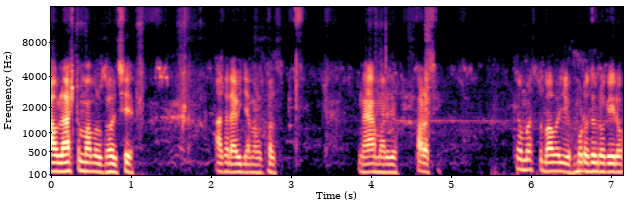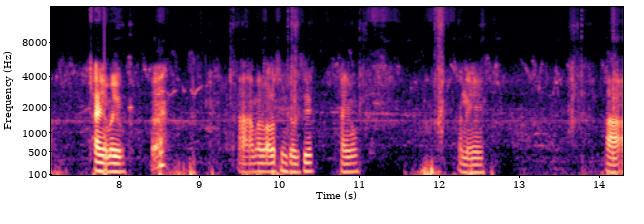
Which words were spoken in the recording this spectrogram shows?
આ લાસ્ટમાં અમારું ઘર છે. આ તરફ આવી જાય અમારું ઘર. ના અમારે જો પાડોશી. કે મસ્ત બાબરીઓ મોટો ધબરો કર્યો. છાંયો ભાઈઓ આ અમારું પાડોશી ઘર છે. છાંયો. અને હા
